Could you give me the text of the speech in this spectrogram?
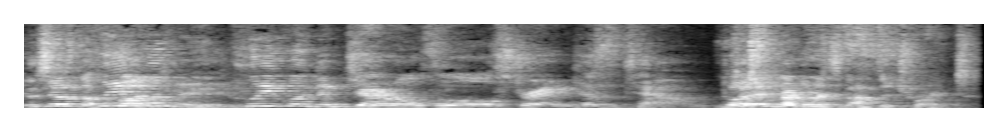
This No, is the fun Cleveland, community. Cleveland in general is a little strange as a town. But Just remember, it's not Detroit.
